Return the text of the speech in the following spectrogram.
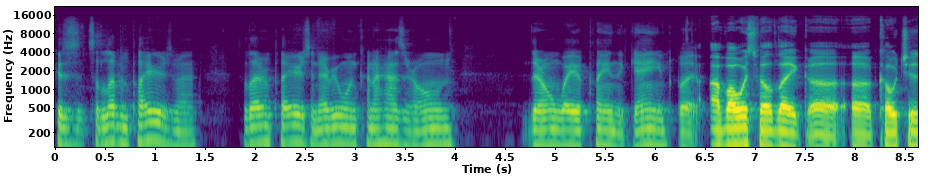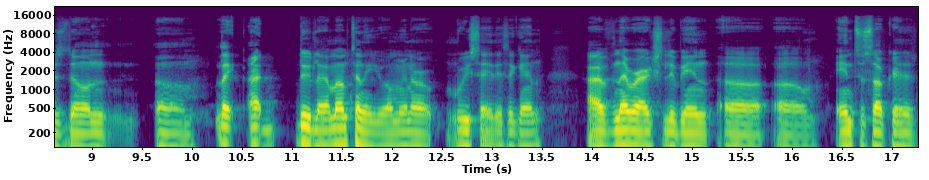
because it's eleven players, man. It's eleven players, and everyone kind of has their own their own way of playing the game. But I've always felt like uh, uh coaches don't um like I, dude like I'm, I'm telling you I'm gonna re-say this again. I've never actually been uh um into soccer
